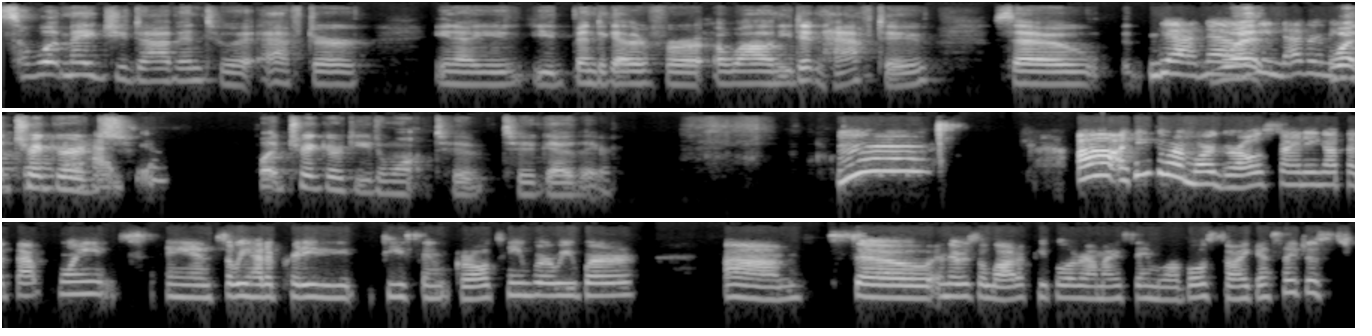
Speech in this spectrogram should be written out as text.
So what made you dive into it after, you know, you you'd been together for a while and you didn't have to. So yeah, no, What- he never made what me like I triggered- what triggered you to want to to go there? Mm, uh, I think there were more girls signing up at that point, and so we had a pretty decent girl team where we were. Um, so, and there was a lot of people around my same level, so I guess I just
